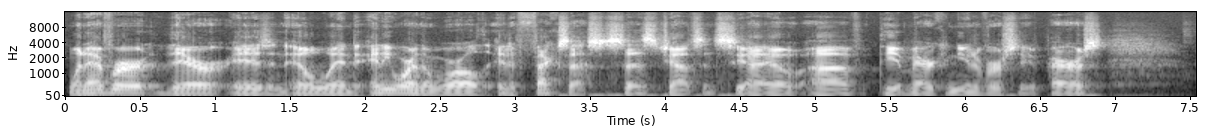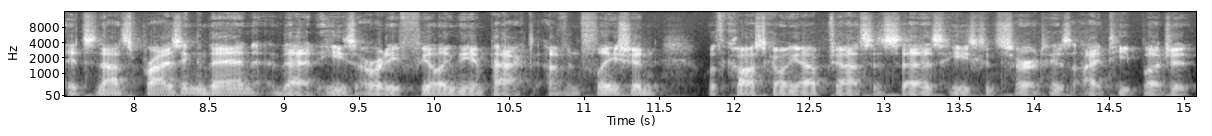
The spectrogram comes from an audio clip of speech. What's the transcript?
whenever there is an ill wind anywhere in the world, it affects us, says Johnson, CIO of the American University of Paris. It's not surprising then that he's already feeling the impact of inflation with costs going up. Johnson says he's concerned his IT budget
